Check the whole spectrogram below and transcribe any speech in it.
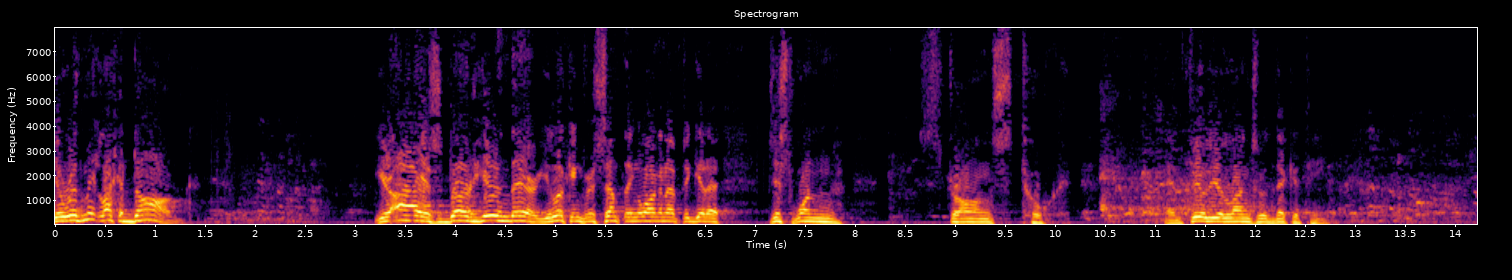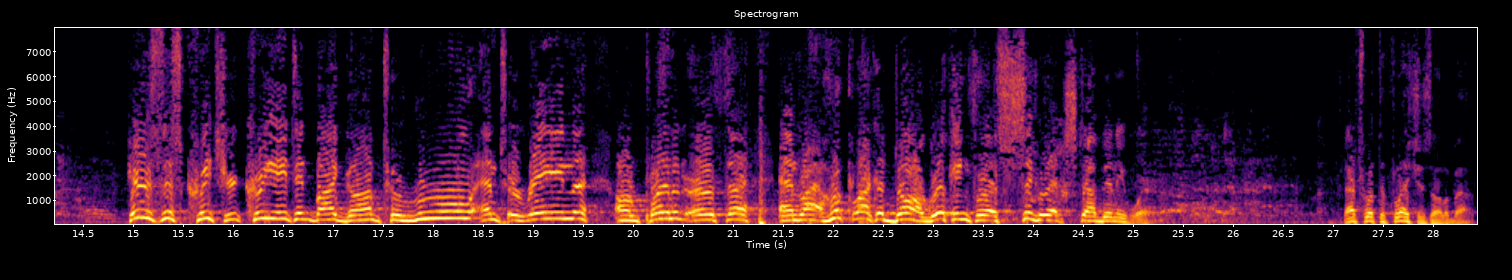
Still with me? Like a dog. Your eyes dart here and there. You're looking for something long enough to get a just one strong stoke and fill your lungs with nicotine. Here's this creature created by God to rule and to reign on planet Earth uh, and like, hook like a dog looking for a cigarette stub anywhere. That's what the flesh is all about.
